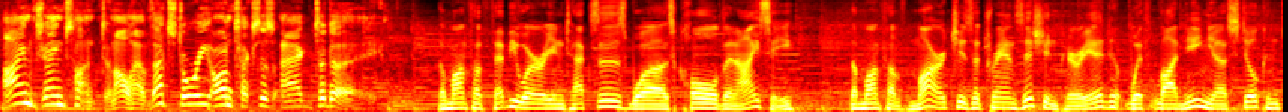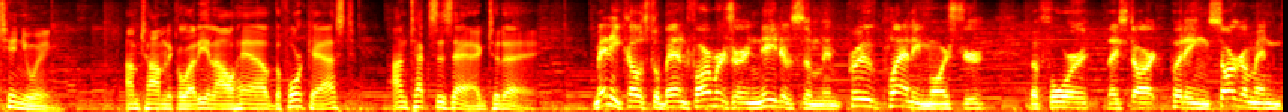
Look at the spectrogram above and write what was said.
I'm James Hunt, and I'll have that story on Texas Ag Today. The month of February in Texas was cold and icy. The month of March is a transition period with La Nina still continuing. I'm Tom Nicoletti, and I'll have the forecast on Texas Ag today. Many coastal bend farmers are in need of some improved planting moisture before they start putting sorghum and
